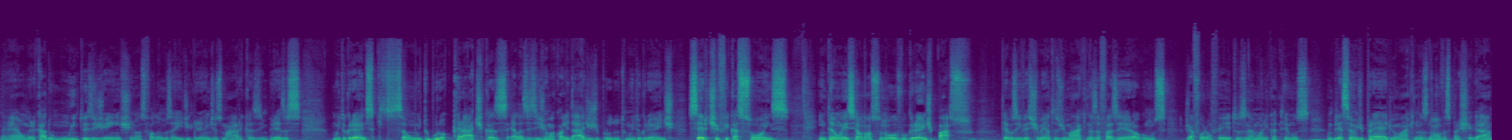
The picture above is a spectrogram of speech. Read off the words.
Né, é um mercado muito exigente, nós falamos aí de grandes marcas, empresas muito grandes que são muito burocráticas, elas exigem uma qualidade de produto muito grande, certificações. Então esse é o nosso novo grande passo temos investimentos de máquinas a fazer, alguns já foram feitos, né, Mônica? Temos ampliação de prédio, máquinas novas para chegar,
